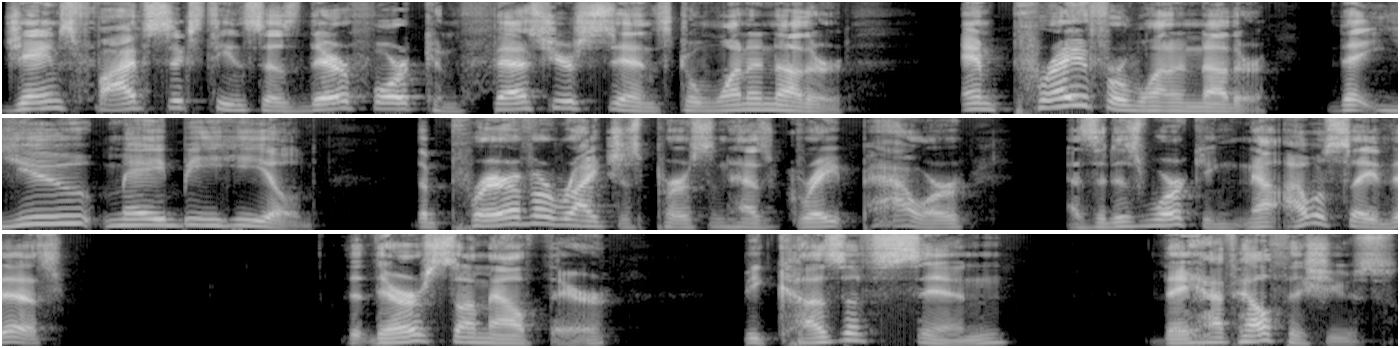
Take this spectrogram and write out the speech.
James 5:16 says, "Therefore confess your sins to one another and pray for one another that you may be healed." The prayer of a righteous person has great power as it is working. Now, I will say this that there are some out there, because of sin, they have health issues.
